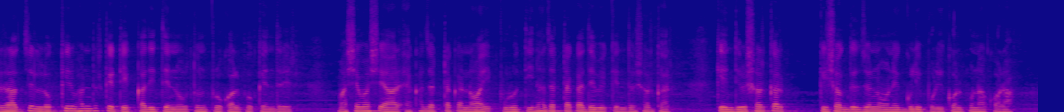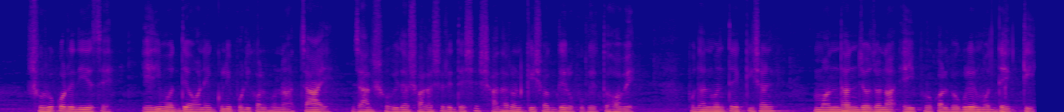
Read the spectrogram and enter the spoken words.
রাজ্যের লক্ষ্মীর ভাণ্ডারকে টেক্কা দিতে নতুন প্রকল্প কেন্দ্রের। মাসে মাসে আর এক হাজার টাকা নয়, পুরো তিন হাজার টাকা দেবে কেন্দ্র সরকার। কেন্দ্রীয় সরকার কৃষকদের জন্য অনেকগুলি পরিকল্পনা করা শুরু করে দিয়েছে। এরই মধ্যে অনেকগুলি পরিকল্পনা চায়, যার সুবিধা সরাসরি দেশের সাধারণ কৃষকদের উপকৃত হবে। প্রধানমন্ত্রী কিষাণ মানধন যোজনা এই প্রকল্পগুলির মধ্যে একটি।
